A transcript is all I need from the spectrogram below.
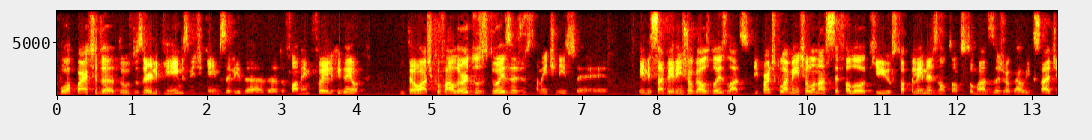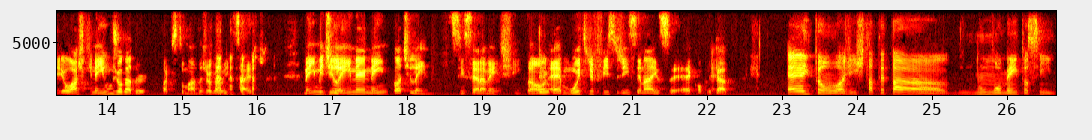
boa parte da, do, dos early games, mid games ali da, da, do Flamengo, foi ele que ganhou. Então eu acho que o valor dos dois é justamente nisso, é eles saberem jogar os dois lados. E particularmente, Lunas, você falou que os top laners não estão acostumados a jogar o weak side. Eu acho que nenhum jogador está acostumado a jogar o weak side. nem mid laner, nem bot lane, sinceramente. Então eu... é muito difícil de ensinar isso, é complicado. É, então, a gente tá, até tá num momento assim,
